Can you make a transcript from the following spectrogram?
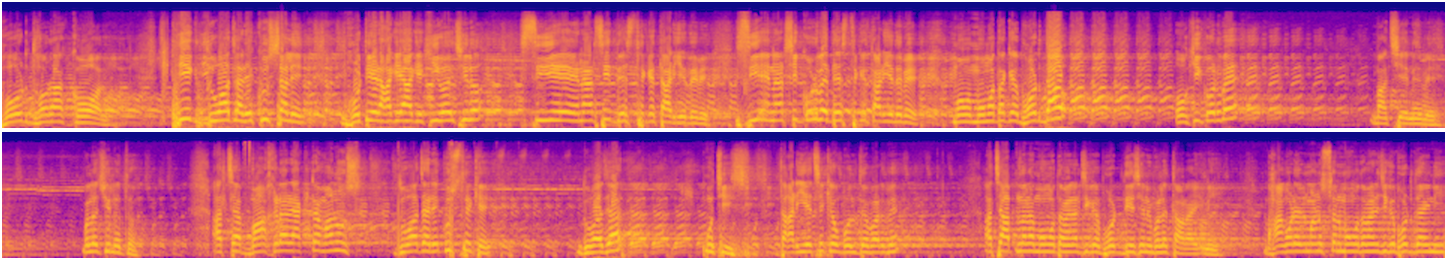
ভোট ধরা কল। ঠিক দু হাজার একুশ সালে ভোটের আগে আগে কি হয়েছিল? সিএ, এনআরসি দেশ থেকে তাড়িয়ে দেবে। সিএ, এনআরসি করবে, দেশ থেকে তাড়িয়ে দেবে। মমতাকে ভোট দাও। ও কি করবে? বাঁচিয়ে নেবে। বলেছিল তো। আচ্ছা বাঁকড়ার একটা মানুষ দু হাজার একুশ থেকে দু হাজার পঁচিশ। তাড়িয়েছে কেউ বলতে পারবে? আচ্ছা আপনারা মমতা ব্যানার্জিকে ভোট দিয়েছেন বলে তাড়ায়নি। ভাঙড়ের মানুষ তো মমতা ব্যানার্জিকে ভোট দেয়নি।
